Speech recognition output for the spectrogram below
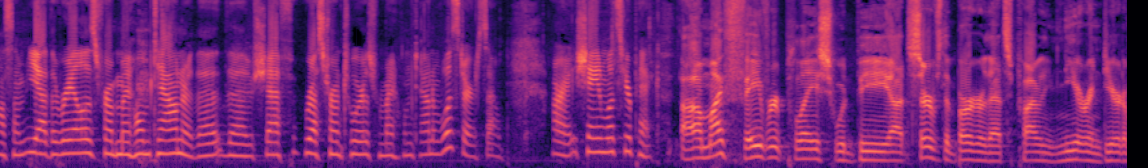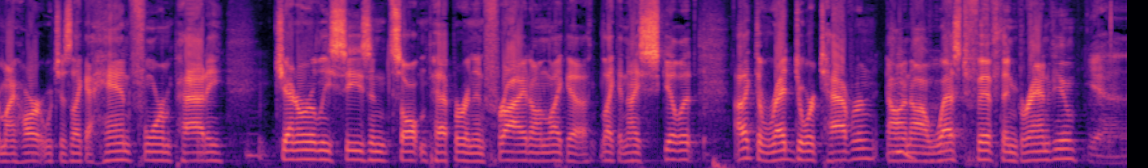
Awesome. Yeah, the rail is from my hometown, or the, the chef restaurateur is from my hometown of Wooster. So, all right, Shane, what's your pick? Uh, my favorite place would be uh, it serves the burger that's probably near and dear to my heart, which is like a hand formed patty, generally seasoned salt and pepper, and then fried on like a like a nice skillet. I like the Red Door Tavern on uh, West Fifth and Grandview. Yeah,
